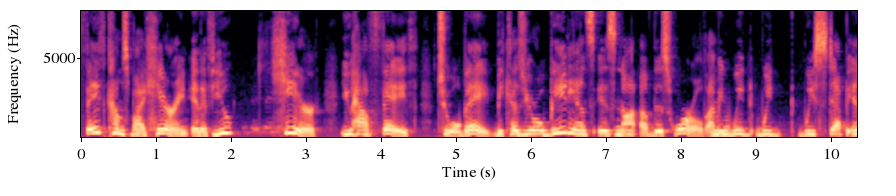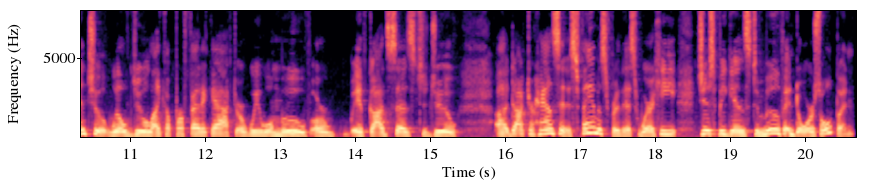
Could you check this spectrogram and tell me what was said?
Faith comes by hearing and if you hear you have faith to obey because your obedience is not of this world. I mean we we we step into it. We'll do like a prophetic act or we will move or if god says to do. Uh, dr hansen is famous for this where he just begins to move and doors open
